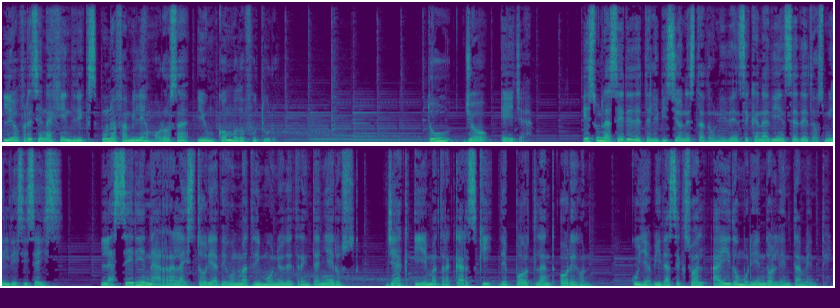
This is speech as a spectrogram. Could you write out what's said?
le ofrecen a Hendrix una familia amorosa y un cómodo futuro. Tú, yo, ella. Es una serie de televisión estadounidense-canadiense de 2016. La serie narra la historia de un matrimonio de treintañeros, Jack y Emma Trakarsky de Portland, Oregon, cuya vida sexual ha ido muriendo lentamente.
